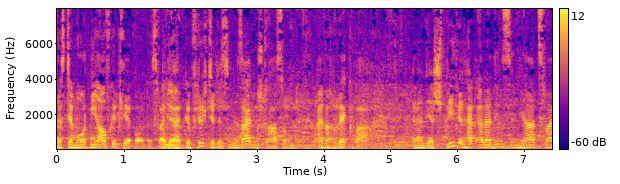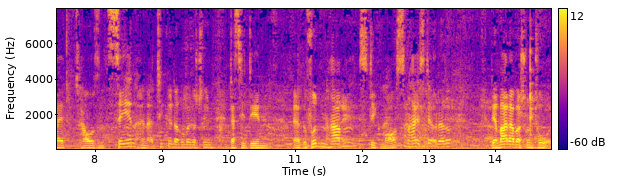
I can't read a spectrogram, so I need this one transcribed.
dass der Mord nie aufgeklärt worden ist, weil Ja. der geflüchtet ist in eine Seitenstraße und einfach weg war. Äh, Der Spiegel hat allerdings im Jahr 2010 einen Artikel darüber geschrieben, dass sie den äh, gefunden haben. Stick Mawson heißt der oder so. Der war da aber schon tot.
